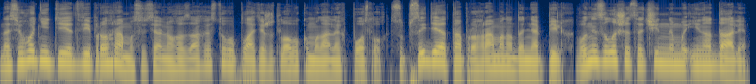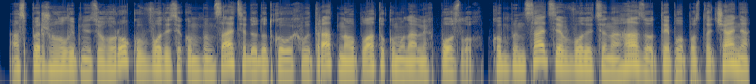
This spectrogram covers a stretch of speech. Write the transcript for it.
На сьогодні діє дві програми соціального захисту в оплаті житлово-комунальних послуг: субсидія та програма надання пільг. Вони залишаться чинними і надалі. А з 1 липня цього року вводиться компенсація додаткових витрат на оплату комунальних послуг. Компенсація вводиться на газо, теплопостачання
